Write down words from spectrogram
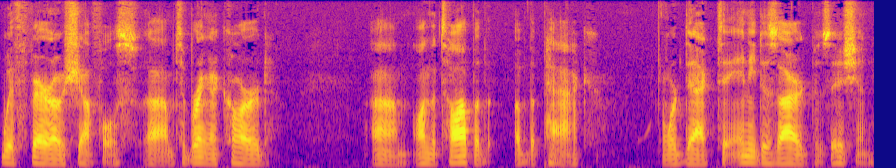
with faro shuffles um, to bring a card um, on the top of the, of the pack or deck to any desired position.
